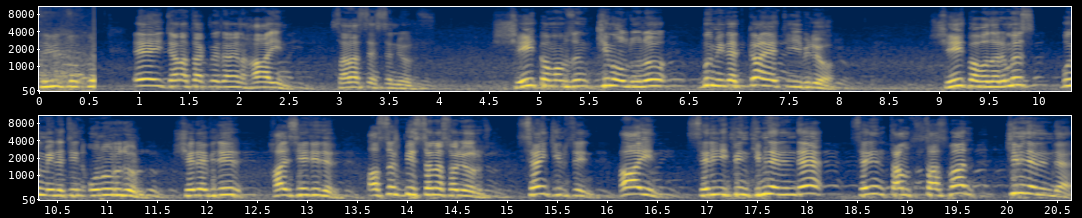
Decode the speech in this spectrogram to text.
Sivil toplum. Ey can ataklı edilen hain. Sana sesleniyoruz. Şehit babamızın kim olduğunu bu millet gayet iyi biliyor. Şehit babalarımız bu milletin onurudur, şerefidir, haysiyetidir. Asıl biz sana soruyoruz. Sen kimsin? Hain. Senin ipin kimin elinde? Senin tam tasman kimin elinde?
